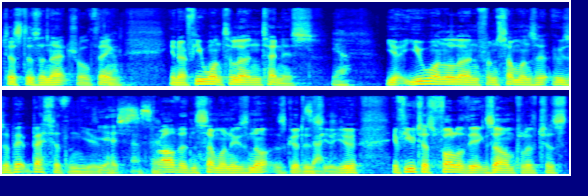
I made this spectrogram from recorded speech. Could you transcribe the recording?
just as a natural thing. You know, if you want to learn tennis, Yeah. you, you want to learn from someone who's a bit better than you. Yes. Rather than someone who's not as good Exactly. as you. you. If you just follow the example of just,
